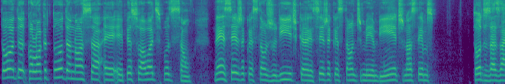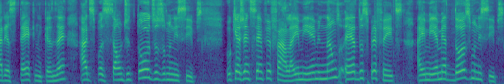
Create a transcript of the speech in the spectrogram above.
toda, coloca toda a nossa é, é, pessoal à disposição, né? Seja questão jurídica, seja questão de meio ambiente, nós temos todas as áreas técnicas, né, à disposição de todos os municípios. O que a gente sempre fala, a MM não é dos prefeitos, a MM é dos municípios.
